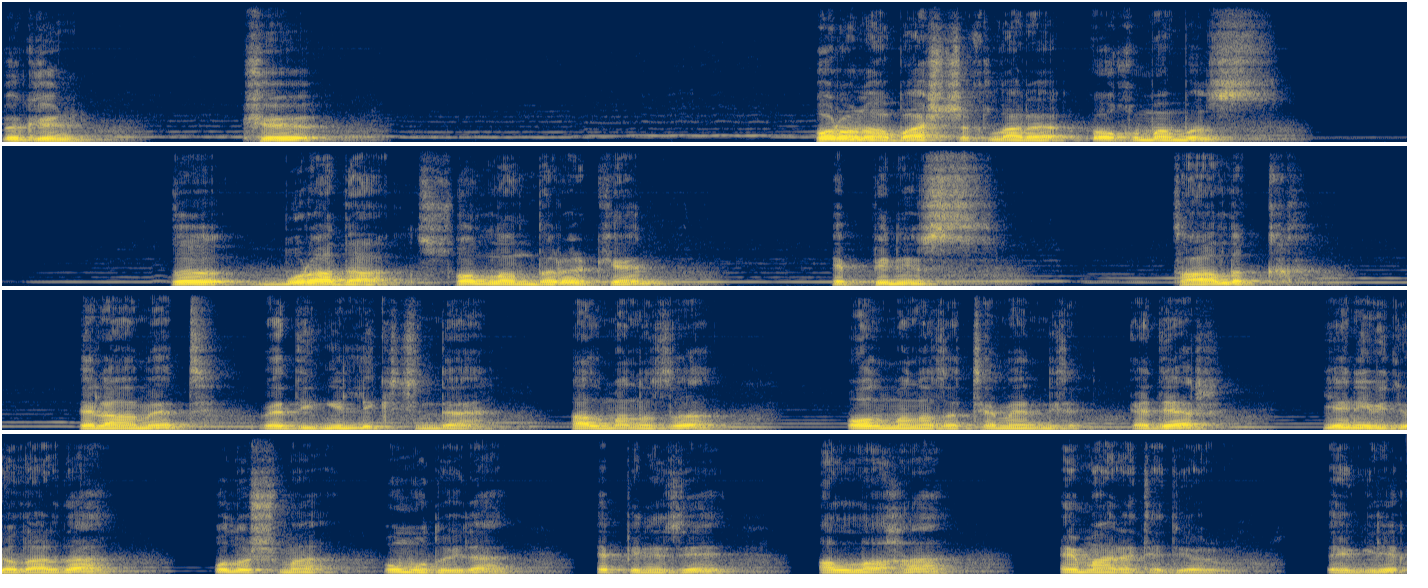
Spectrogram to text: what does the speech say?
bugünkü korona başlıkları okumamız burada sonlandırırken hepiniz sağlık, selamet ve dinginlik içinde kalmanızı, olmanızı temenni eder. Yeni videolarda buluşma umuduyla hepinizi Allah'a emanet ediyorum. Sevgili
